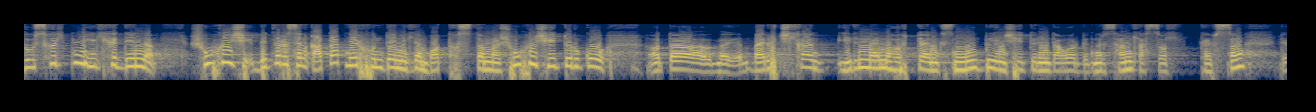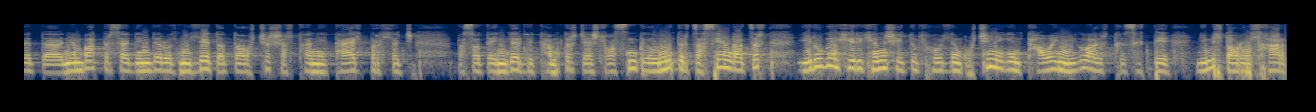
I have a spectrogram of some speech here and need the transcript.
төгсгөлд нь хэлэхэд энэ шүүхийн бид нар бас энэ гадаад нэр хүндээ нэлээд бодох хэвээр маа шүүхийн шийдвэргүй одоо баримтчилгаа 98% тань гэсэн нүүбийн шийдвэрийн дагавар бид нар санал асуулт тавьсан. Тэгээд Нямбатар сайд энэ дээр бол нэлээд одоо учир шалтгааныг тайлбарлаж бас одоо энэ дээр бид хамтарч ажилласан. Тэгээ өнөөдөр засгийн газарт эрүүгийн хэрэг хянан шийдвэрлэх хуулийн 31-ийн 5-ын 1-2 дахь хэсэгт би нэмэлт оруулахаар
